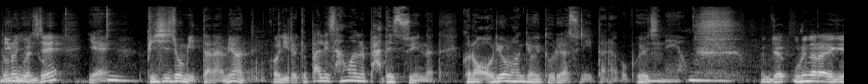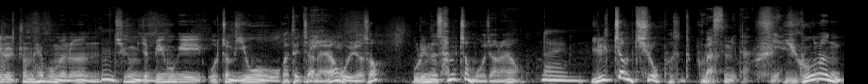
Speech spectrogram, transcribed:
또는 미국에서. 현재 예 빚이 좀 있다라면 그걸 이렇게 빨리 상환을 받을 수 있는 그런 어려운 환경이 도래할 수는 있다라고 보여지네요. 이제 우리나라 얘기를 좀 해보면은 지금 이제 미국이 5.25가 됐잖아요. 네. 올려서 우리는 3.5잖아요. 네. 1.75% 포인트. 맞습니다. 예. 이거는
